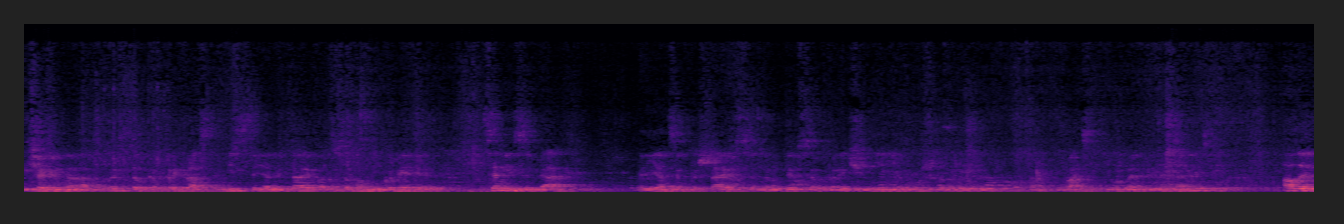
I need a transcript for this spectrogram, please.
Е, Чарівна виставка, прекрасне місце. Я вітаю вас, шановні колеги. Це мій земляк. Е, Я цим пишаюся. Народився в Перечині, я в Ужгороді, там 20 кілометрів від границі. Але е,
